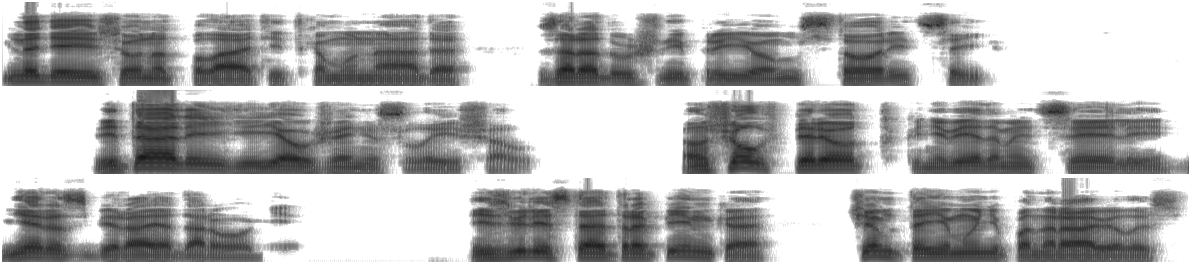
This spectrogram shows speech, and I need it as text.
Надеюсь, он отплатит кому надо за радушный прием сторицей». Виталий ее уже не слышал. Он шел вперед к неведомой цели, не разбирая дороги. Извилистая тропинка чем-то ему не понравилась,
